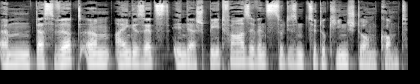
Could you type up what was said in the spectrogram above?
ähm, das wird ähm, eingesetzt in der Spätphase, wenn es zu diesem Zytokinsturm kommt.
